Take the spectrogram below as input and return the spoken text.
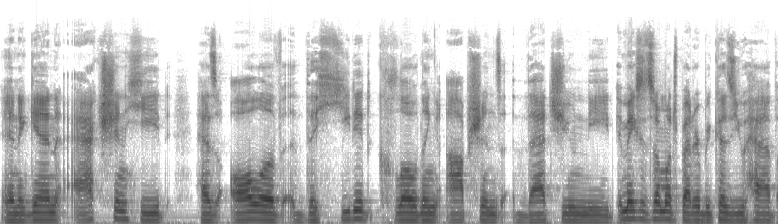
And again, Action Heat has all of the heated clothing options that you need. It makes it so much better because you have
